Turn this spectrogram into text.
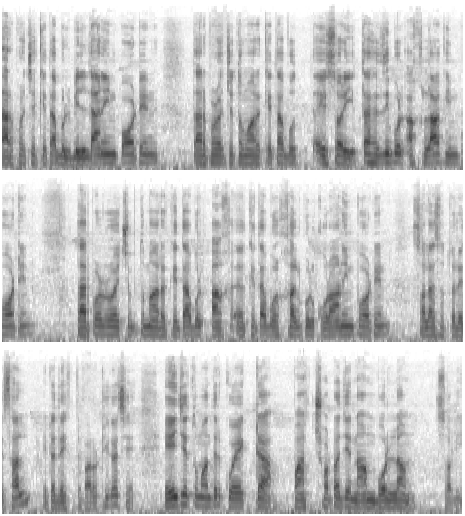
তারপর হচ্ছে কেতাবুল বিলদান ইম্পর্টেন্ট তারপর হচ্ছে তোমার কেতাবুল এই সরি তাহজিবুল আখলাক ইম্পর্টেন্ট তারপর রয়েছে তোমার কেতাবুল কেতাবুল খালকুল কোরআন ইম্পর্টেন্ট সলাসত রেসাল, এটা দেখতে পারো, ঠিক আছে? এই যে তোমাদের কয়েকটা, পাঁচ, ছটা যে নাম বললাম সরি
